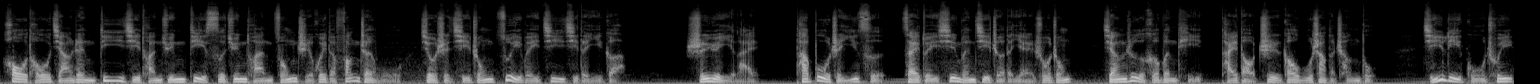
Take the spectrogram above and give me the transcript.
后头蒋任第一集团军第四军团总指挥的方振武，就是其中最为积极的一个。十月以来，他不止一次在对新闻记者的演说中，将热河问题抬到至高无上的程度，极力鼓吹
